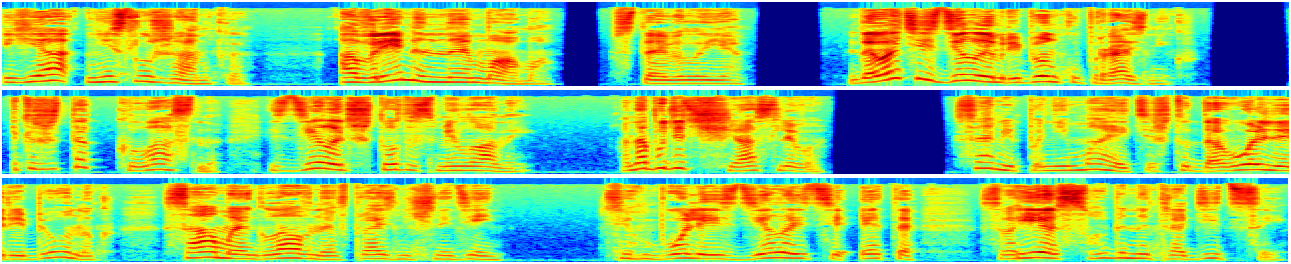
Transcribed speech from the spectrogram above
«Я не служанка, а временная мама», — вставила я. «Давайте сделаем ребенку праздник. Это же так классно — сделать что-то с Миланой. Она будет счастлива. Сами понимаете, что довольный ребенок самое главное в праздничный день. Тем более сделайте это своей особенной традицией.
